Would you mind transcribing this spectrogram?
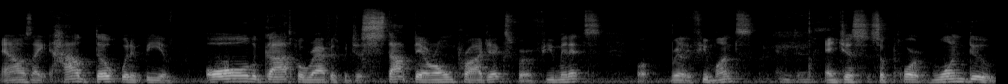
and I was like, how dope would it be if all the gospel rappers would just stop their own projects for a few minutes, or really a few months, And just, and just support one dude,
